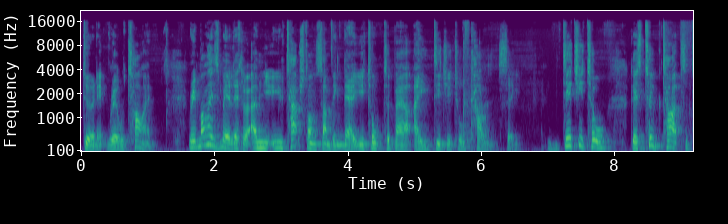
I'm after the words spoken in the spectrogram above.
doing it real time. Reminds me a little. I mean, you, you touched on something there. You talked about a digital currency. Digital. There's two types of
